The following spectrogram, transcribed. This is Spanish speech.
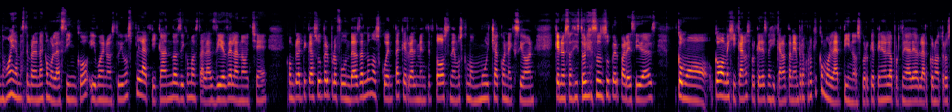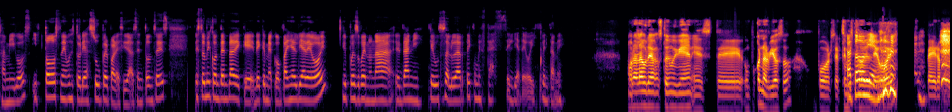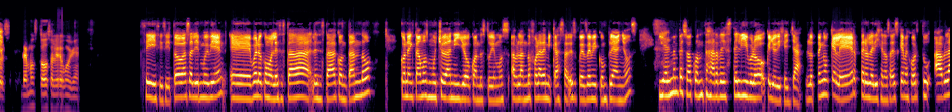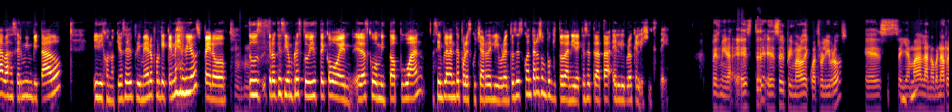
no, era más temprano, era como las 5 y bueno, estuvimos platicando así como hasta las 10 de la noche, con pláticas súper profundas, dándonos cuenta que realmente todos tenemos como mucha conexión, que nuestras historias son súper parecidas como, como mexicanos, porque él es mexicano también, pero creo que como latinos, porque he tenido la oportunidad de hablar con otros amigos y todos tenemos historias súper parecidas. Entonces, estoy muy contenta de que, de que me acompañe el día de hoy. Y pues bueno, nada, eh, Dani, qué gusto saludarte. ¿Cómo estás el día de hoy? Cuéntame. Hola Laura, estoy muy bien, este, un poco nervioso por ser tu invitado de hoy, pero pues vemos todo salido muy bien. Sí, sí, sí, todo va a salir muy bien. Eh, bueno, como les estaba, les estaba contando, conectamos mucho Dani y yo cuando estuvimos hablando fuera de mi casa después de mi cumpleaños y él me empezó a contar de este libro que yo dije, ya, lo tengo que leer, pero le dije, no, sabes qué, mejor tú habla, vas a ser mi invitado. Y dijo, no quiero ser el primero porque qué nervios, pero tú creo que siempre estuviste como en, eras como mi top one, simplemente por escuchar del libro. Entonces cuéntanos un poquito, Dani, de qué se trata el libro que elegiste. Pues mira, este es el primero de cuatro libros es, se llama La novena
